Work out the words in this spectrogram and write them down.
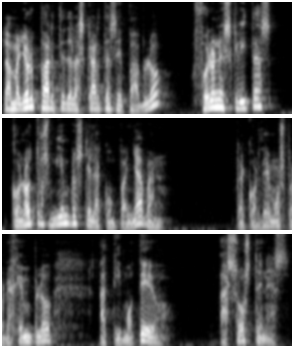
La mayor parte de las cartas de Pablo fueron escritas con otros miembros que le acompañaban. Recordemos, por ejemplo, a Timoteo, a Sóstenes,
